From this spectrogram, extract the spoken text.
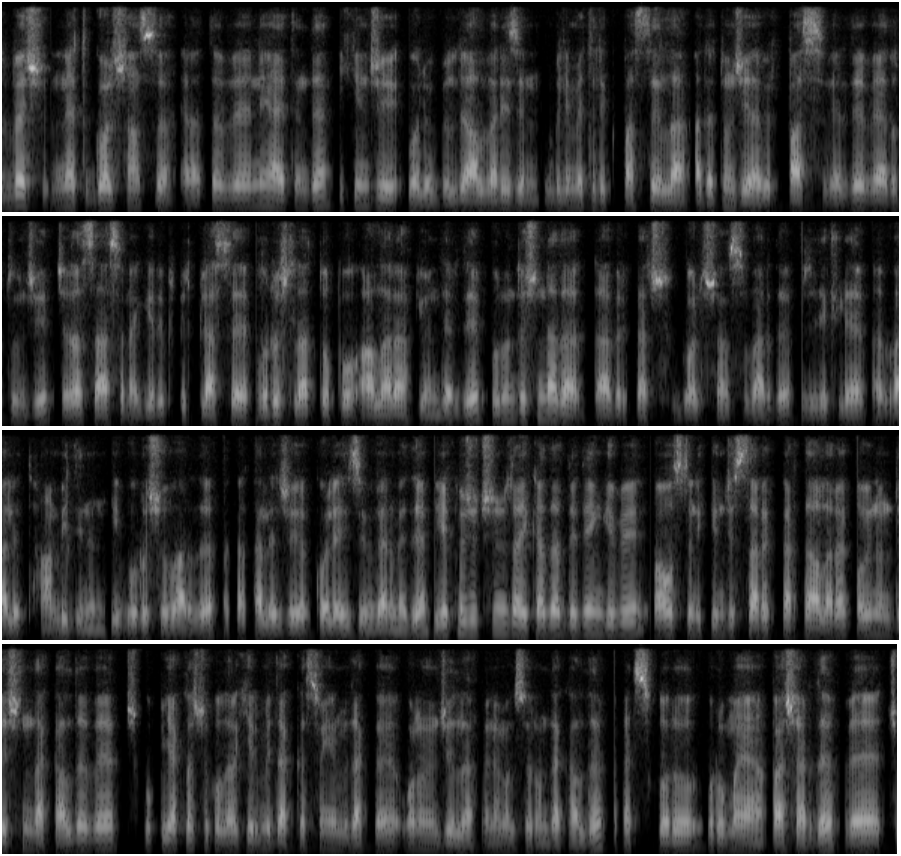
4-5 net gol şansı yarattı ve nihayetinde ikinci golü buldu. Alvarez'in milimetrelik pasıyla Adetuncu'ya bir pas verdi ve Adetuncu ceza sahasına girip bir plase vuruşla topu ağlara gönderdi. Bunun dışında da daha birkaç gol şansı vardı. Özellikle Valid Hamid'in bir vuruşu vardı. Fakat kaleci gole izin vermedi. 73. dakikada dediğin gibi Faust'un ikinci sarı kartı alarak oyunun dışında kaldı ve Şkupi yaklaşık olarak 20 dakika, son 20 dakika 10 oyuncuyla oynamak zorunda kaldı. Fakat skoru korumaya başardı ve çok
